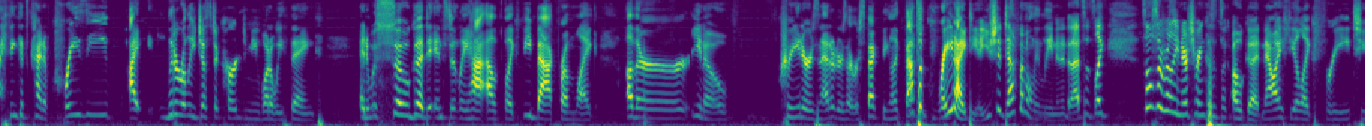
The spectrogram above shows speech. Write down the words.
i think it's kind of crazy i literally just occurred to me what do we think? And it was so good to instantly have like feedback from like other you know creators and editors i respect being like that's a great idea. You should definitely lean into that. So it's like it's also really nurturing because it's like oh good. Now i feel like free to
